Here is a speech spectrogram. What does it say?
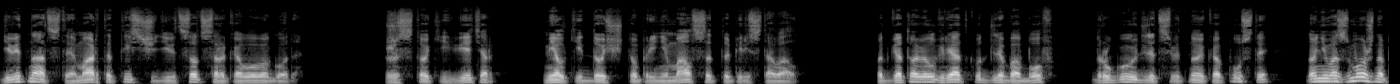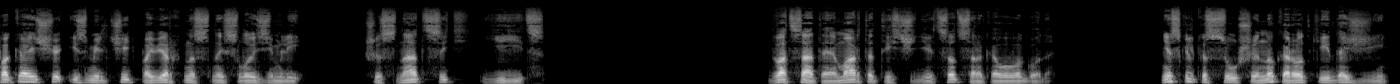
19 марта 1940 года. Жестокий ветер Мелкий дождь то принимался, то переставал. Подготовил грядку для бобов, другую для цветной капусты, но невозможно пока еще измельчить поверхностный слой земли. 16 яиц. 20 марта 1940 года. Несколько суши, но короткие дожди.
